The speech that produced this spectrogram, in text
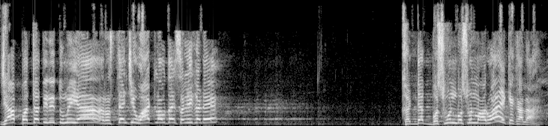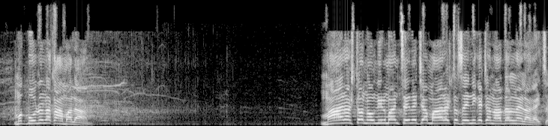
ज्या पद्धतीने तुम्ही या रस्त्यांची वाट लावताय सगळीकडे खड्ड्यात बसवून बसवून मारू आहे एकेकाला. मग बोलू नका आम्हाला. महाराष्ट्र नवनिर्माण सेनेच्या महाराष्ट्र सैनिकाच्या नादाला नाही लागायचं.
